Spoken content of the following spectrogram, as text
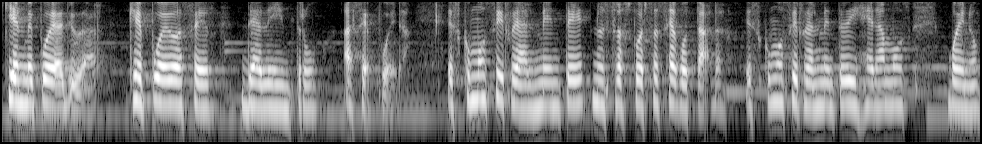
¿quién me puede ayudar? ¿Qué puedo hacer de adentro hacia afuera? Es como si realmente nuestras fuerzas se agotaran. Es como si realmente dijéramos, bueno,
